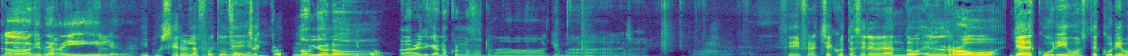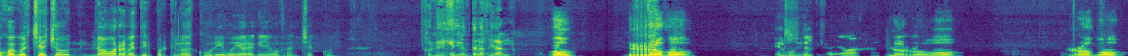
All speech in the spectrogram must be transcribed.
No, qué 21. terrible, güey. Y pusieron la foto de él. Francesco no vio los panamericanos con nosotros. No, qué mala, weón. Sí, Francesco está celebrando el robo. Ya descubrimos, descubrimos Juaco el Checho. Lo vamos a repetir porque lo descubrimos y ahora que llegó Francesco. Con incidente en la final. Robó, robó el Mundial de Talla Baja. Lo robó. Robó.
